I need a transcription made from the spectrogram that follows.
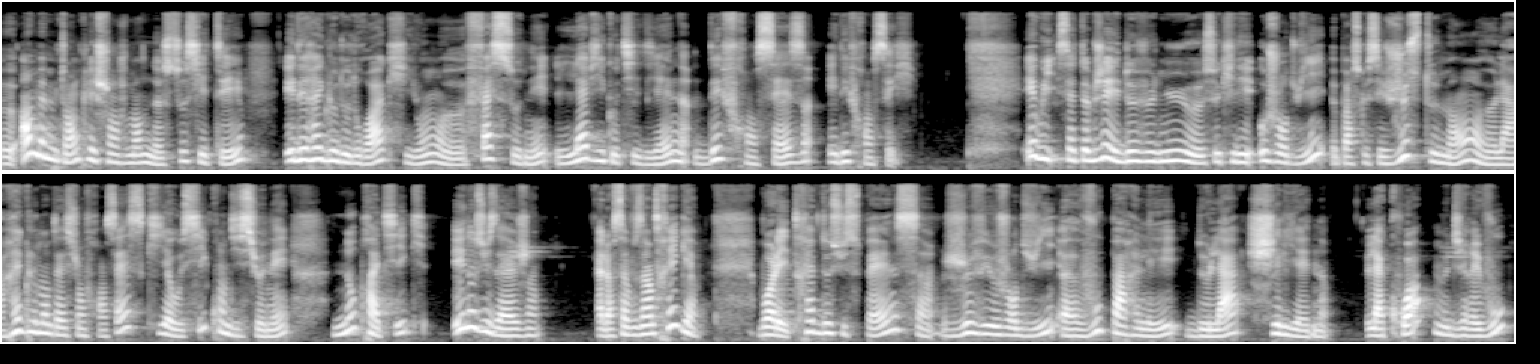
euh, en même temps que les changements de notre société et des règles de droit qui ont euh, façonné la vie quotidienne des Françaises et des Français. Et oui, cet objet est devenu euh, ce qu'il est aujourd'hui parce que c'est justement la réglementation française qui a aussi conditionné nos pratiques et nos usages. Alors ça vous intrigue? Bon allez, trêve de suspense, je vais aujourd'hui vous parler de la chilienne. La quoi, me direz-vous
